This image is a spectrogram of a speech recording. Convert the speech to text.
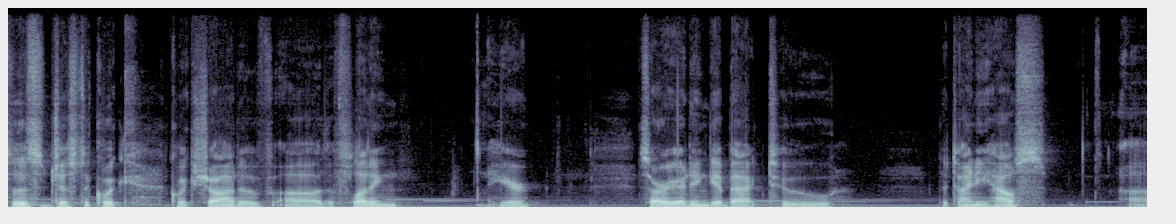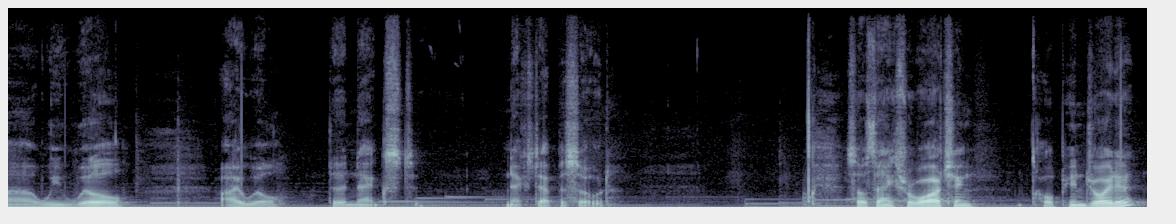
So this is just a quick quick shot of uh, the flooding here. Sorry I didn't get back to the tiny house. Uh, we will, I will, the next next episode. So thanks for watching. Hope you enjoyed it.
